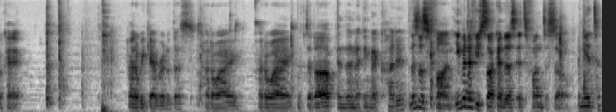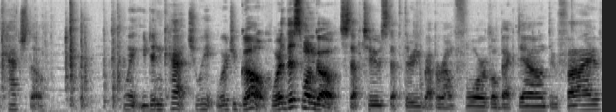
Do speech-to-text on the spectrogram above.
Okay. How do we get rid of this? How do I... How do I lift it up? And then I think I cut it. This is fun. Even if you suck at this, it's fun to sew. I need to catch though. Wait, you didn't catch. Wait, where'd you go? Where'd this one go? Step two, step three, wrap around four, go back down through five,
